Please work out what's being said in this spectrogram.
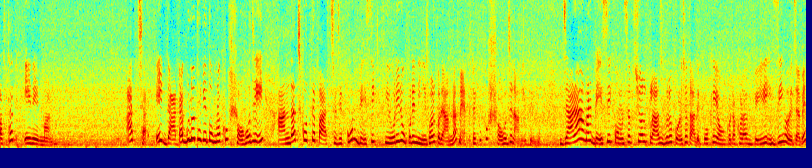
অর্থাৎ এনের মান। আচ্ছা এই ডাটাগুলো থেকে তোমরা খুব সহজেই আন্দাজ করতে পারছ যে কোন বেসিক থিওরির উপরে নির্ভর করে আমরা ম্যাথটাকে খুব সহজে নামিয়ে ফেলব। যারা আমার বেসিক কনসেপচুয়াল ক্লাসগুলো করেছে, তাদের পক্ষে এই অঙ্কটা করা ভেরি ইজি হয়ে যাবে।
